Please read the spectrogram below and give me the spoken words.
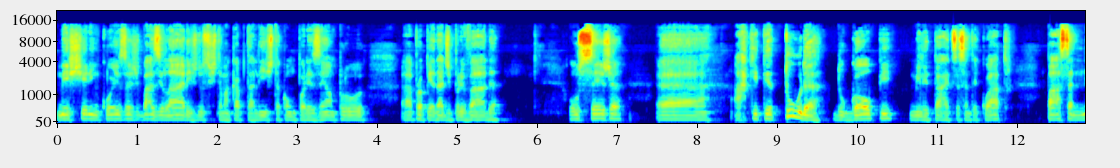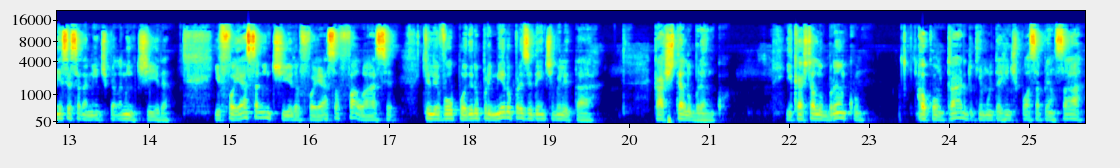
mexer em coisas basilares do sistema capitalista, como por exemplo a propriedade privada. Ou seja, é, a arquitetura do golpe militar de 64 passa necessariamente pela mentira. E foi essa mentira, foi essa falácia que levou ao poder o primeiro presidente militar, Castelo Branco. E Castelo Branco, ao contrário do que muita gente possa pensar,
